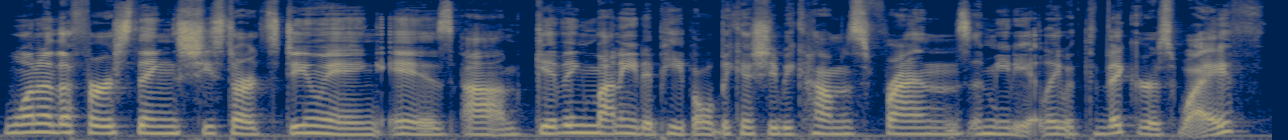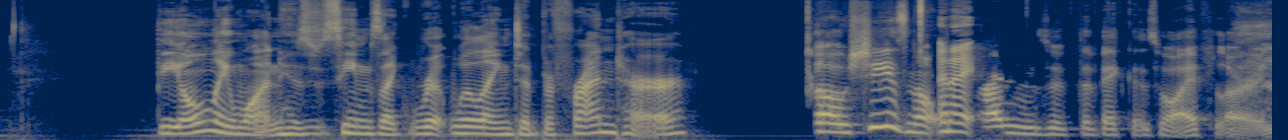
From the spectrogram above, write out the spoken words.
One of the first things she starts doing is um, giving money to people because she becomes friends immediately with the vicar's wife, the only one who seems like willing to befriend her. Oh, she is not And I- friends with the vicar's wife, Lauren.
